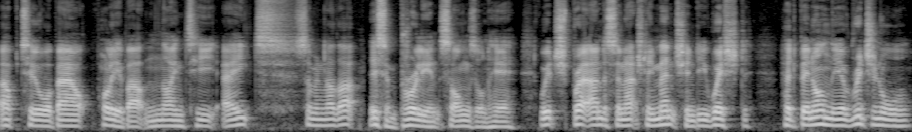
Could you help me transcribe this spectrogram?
up to about, probably about 98, something like that. There's some brilliant songs on here, which Brett Anderson actually mentioned he wished had been on the original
